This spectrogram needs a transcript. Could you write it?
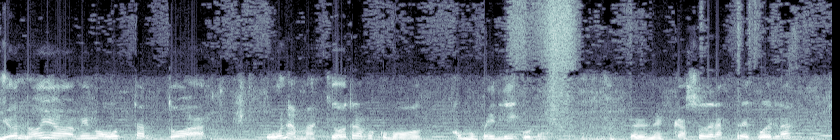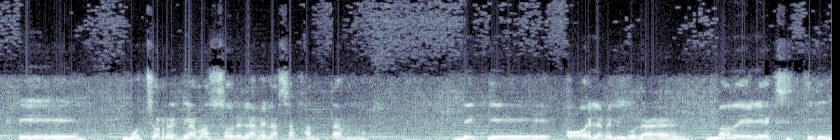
Yo no, yo a mí me gustan todas, una más que otra pues, como, películas. Pero en el caso de las precuelas, eh, muchos reclaman sobre la amenaza fantasma. De que, oh, la película no debería existir.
